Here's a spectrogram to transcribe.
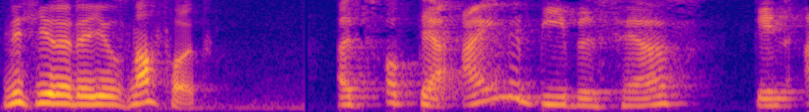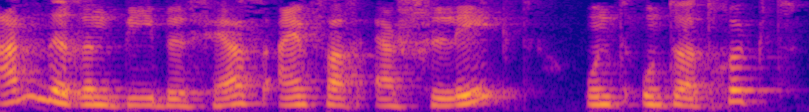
Nicht jeder, der Jesus nachfolgt. Als ob der eine Bibelvers den anderen Bibelvers einfach erschlägt und unterdrückt.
